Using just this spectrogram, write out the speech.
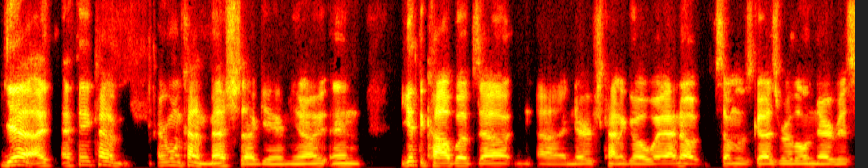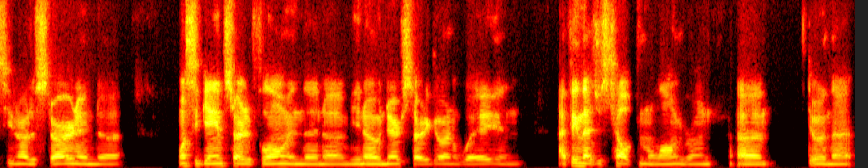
Yeah, I, I think kind of everyone kind of meshed that game, you know, and you get the cobwebs out, uh, nerves kind of go away. I know some of those guys were a little nervous, you know, to start, and uh, once the game started flowing, then um, you know nerves started going away, and I think that just helped in the long run uh, doing that.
